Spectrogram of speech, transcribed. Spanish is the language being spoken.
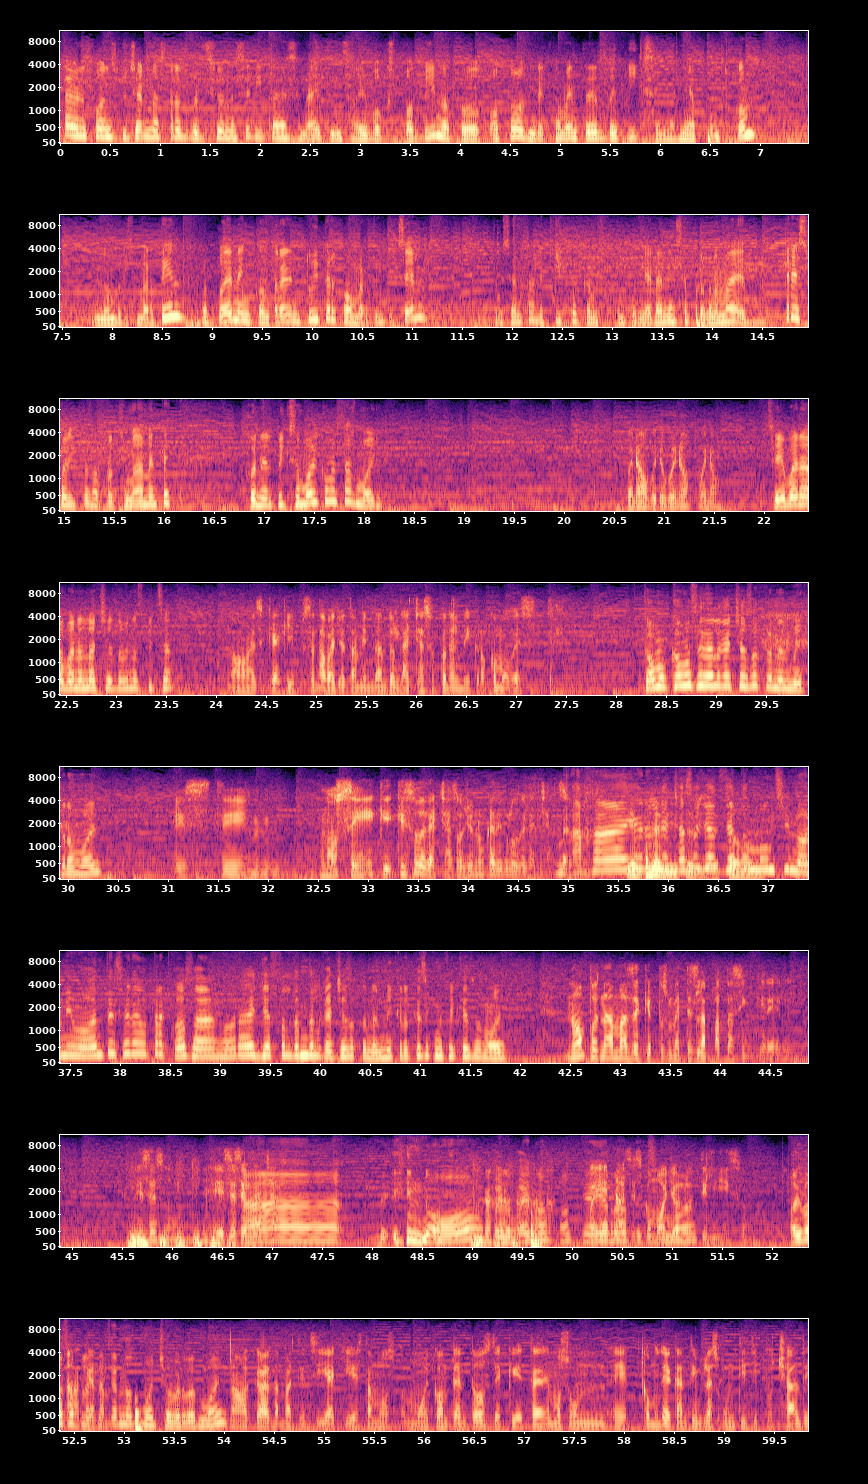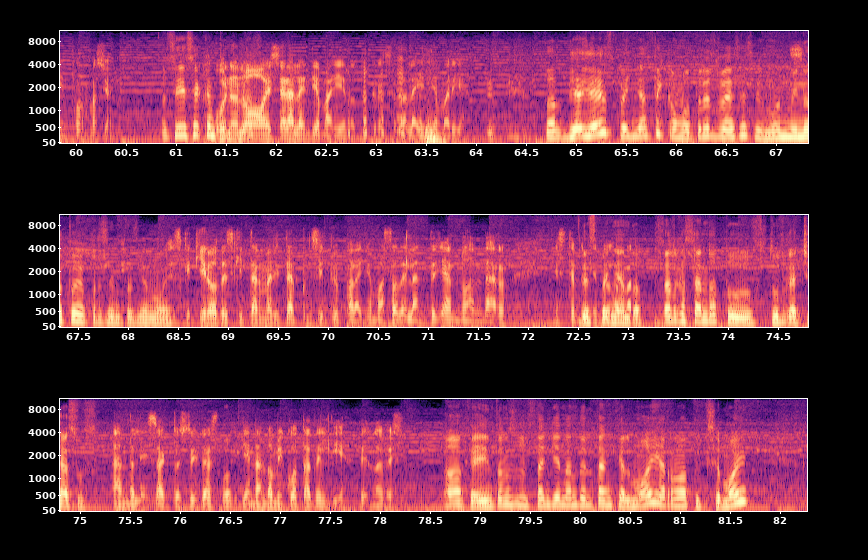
También nos pueden escuchar nuestras versiones editadas en iTunes, iBox, Podbean o todo, o todo directamente desde pixelania.com. Mi nombre es Martín, me pueden encontrar en Twitter como Martín Pixel. Presento al equipo que nos acompañará en este programa de tres horitas aproximadamente con el Pixemoy. ¿Cómo estás, Moy? Bueno, bueno, bueno, bueno. Sí, bueno, buenas noches, Domino's Pizza. No, es que aquí pues andaba yo también dando el gachazo con el micro, ¿cómo ves? ¿Cómo, cómo se da el gachazo con el micro, Moy? Este... No sé, ¿qué, ¿qué, eso de gachazo? Yo nunca digo lo de gachazo. Ajá, el gachazo ya, ya, tomó un sinónimo. Antes era otra cosa. Ahora ya estás dando el gachazo con el micro. ¿Qué significa eso, Moy? No, pues nada más de que pues metes la pata sin querer. Es eso. Ese es el ah, No, pero bueno, ok. bueno, así es como yo lo utilizo. Hoy vas a platicarnos mucho, ¿verdad, Moy? No, claro, Martín, sí, aquí estamos muy contentos de que tenemos un, eh, como diría Cantinflas, un titipuchal de información. Sí, ese Cantinflas. Bueno, no, esa era la India María, no te creas, era la India María. ya, ya despeñaste como tres veces en un minuto de presentación, Moy. Es que quiero desquitarme ahorita al principio para ya más adelante ya no andar este, Despeñando. Estás gastando tus, tus gachazos. Ándale, exacto. Estoy llenando mi cuota del día de una vez. Ok, entonces le están llenando el tanque al Moy, arroba Pixemoy.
